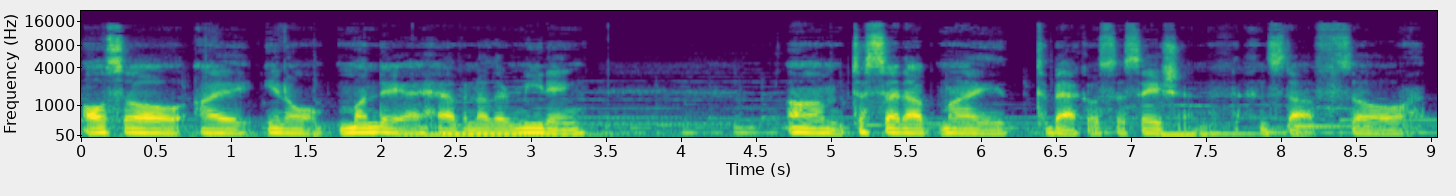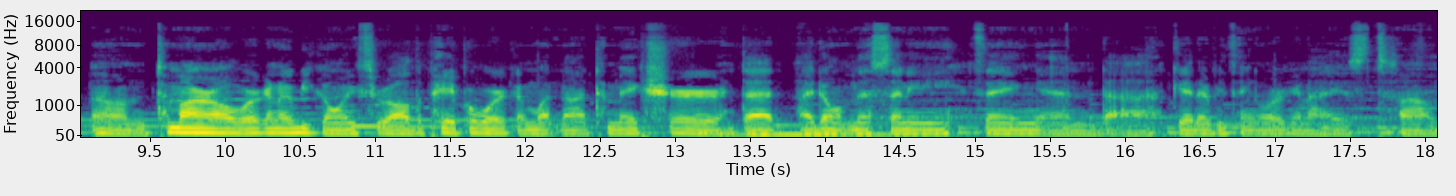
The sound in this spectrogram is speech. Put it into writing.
also I, you know, Monday I have another meeting um, to set up my tobacco cessation and stuff. So um, tomorrow we're gonna be going through all the paperwork and whatnot to make sure that I don't miss anything and uh, get everything organized. Um,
